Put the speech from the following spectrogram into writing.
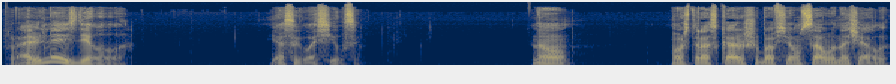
Правильно я сделала? Я согласился. Ну, может, расскажешь обо всем с самого начала?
